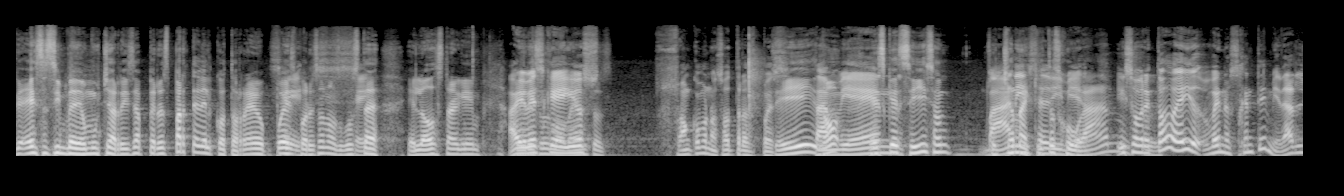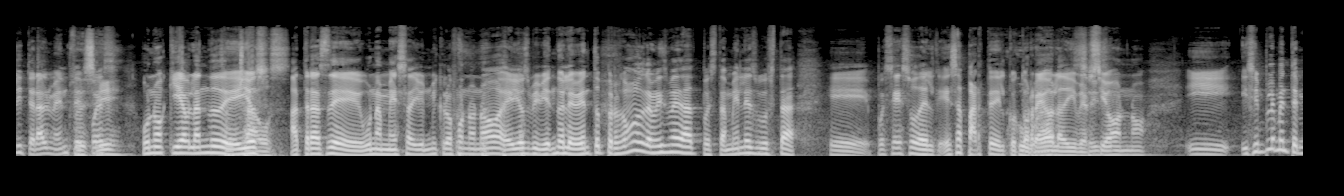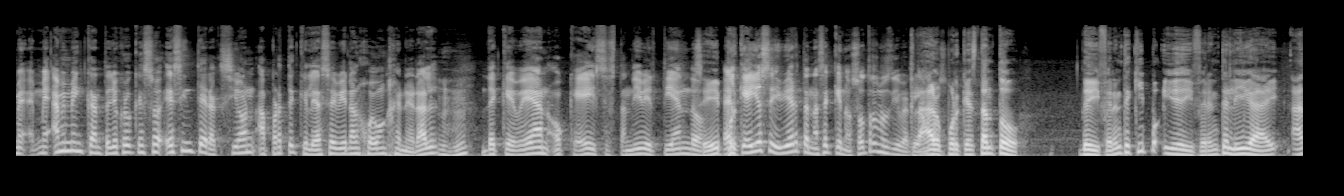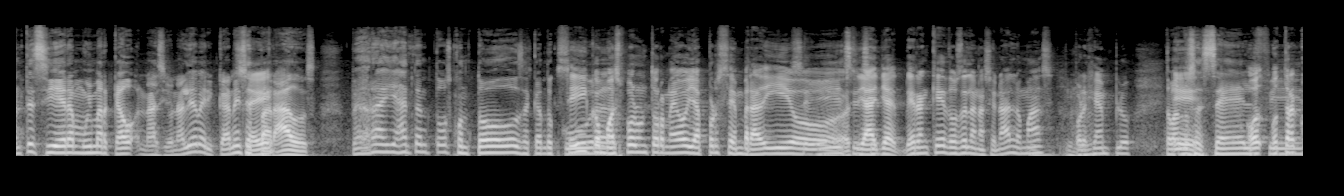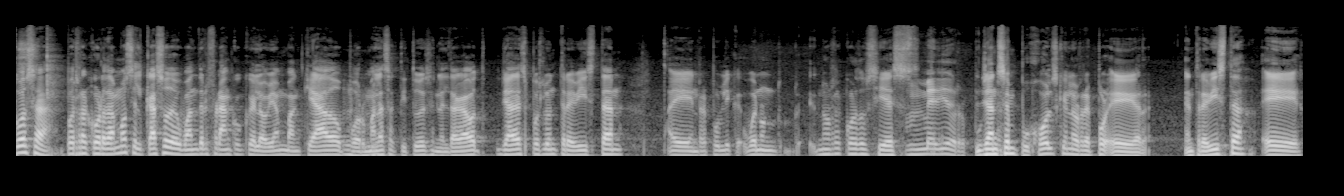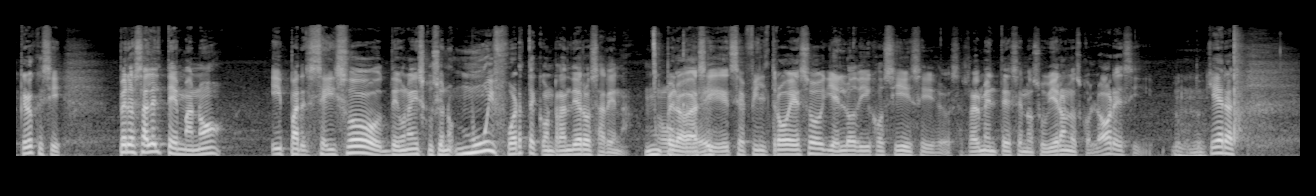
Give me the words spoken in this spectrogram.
Eso sí me dio mucha risa, pero es parte del cotorreo, pues, Sí, por eso nos gusta el All-Star Game. Ahí ves que ellos. Son como nosotros, pues. sí, no, también. es que sí, son van chamaquitos divierten. jugando. Y sobre pues. todo ellos, bueno, es gente de mi edad literalmente, Pues pues. sí. Uno aquí hablando de Son ellos chavos. atrás de una mesa y un micrófono, no, ellos viviendo el evento, pero somos de la misma edad, pues también les gusta, eh, pues eso, del, esa parte del cotorreo, Jugar, la sí, diversión, ¿no? Y, y simplemente me- me- a mí me encanta, yo creo que eso, esa interacción, aparte que le hace bien al juego en general, de que vean, ok, se están divirtiendo. Sí, El porque- que ellos se diviertan hace que nosotros nos divertamos. Claro, porque es tanto de diferente equipo y de diferente liga. Hay- Antes sí era muy marcado nacional y americana y Sí. separados. Pero ahora ya están todos con todos, sacando Sí, como es por un torneo ya por sembradío. Sí, sí, ya, sí. ya, ¿eran qué? Dos de la Nacional nomás, por Ujú. ejemplo. Tomándose Eh, selfies. otra cosa, pues recordamos el caso de Wander Franco que lo habían banqueado por malas actitudes en el dugout. Ya después lo entrevistan eh, en República, bueno, no recuerdo si es Medio de República. Jansen Pujols quien lo eh, entrevista, eh, creo que sí. Pero sale el tema, ¿no? Y se hizo de una discusión muy fuerte con Randy Arozarena. Pero Ok. así se filtró eso y él lo dijo, sí, sí, o sea, realmente se nos subieron los colores y lo que tú quieras.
